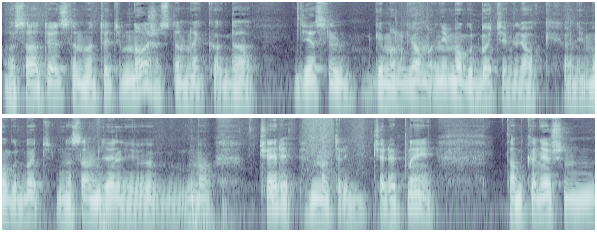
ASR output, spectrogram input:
А, соответственно, вот эти множественные, когда если гемангиомы, они могут быть и в легких, они могут быть на самом деле ну, череп, внутри черепные. Там, конечно,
